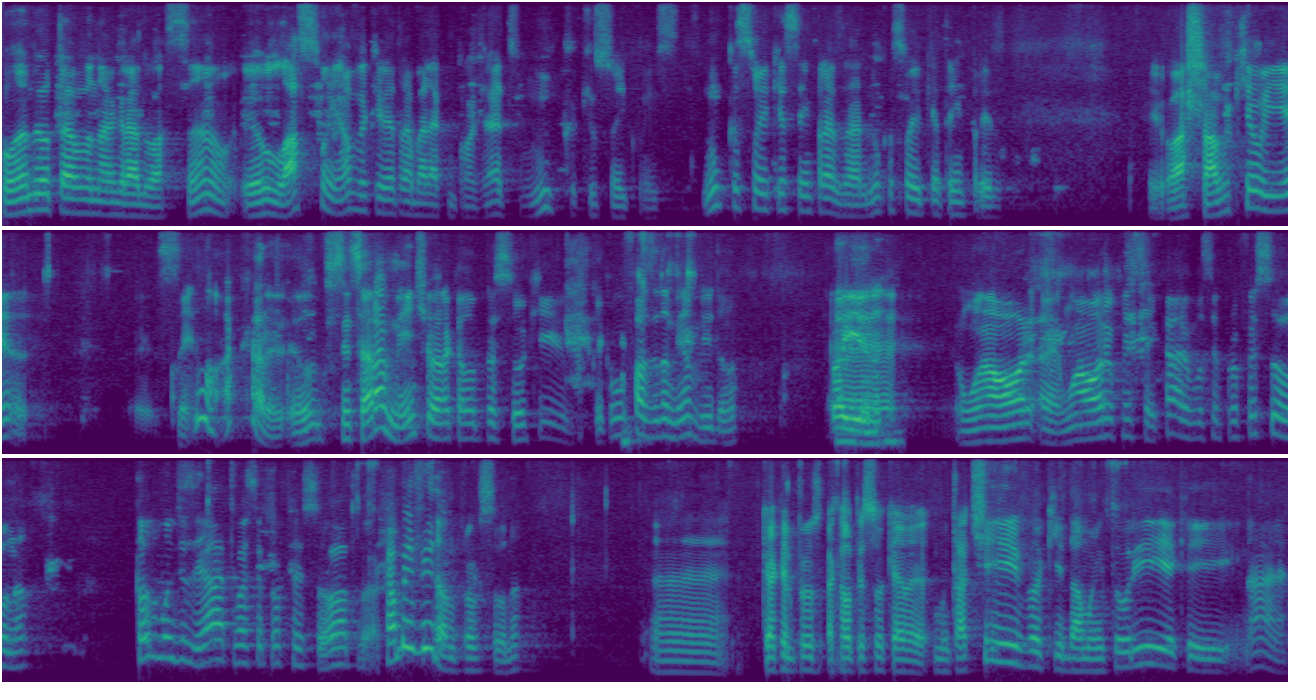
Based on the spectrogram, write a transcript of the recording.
quando eu estava na graduação, eu lá sonhava que eu ia trabalhar com projetos. Nunca que eu sonhei com isso. Nunca sonhei que ia ser empresário. Nunca sonhei que ia ter empresa. Eu achava que eu ia. Sei lá, cara. Eu, sinceramente, eu era aquela pessoa que. O que, é que eu vou fazer da minha vida, né? Aí, é, né? Uma hora, é, uma hora eu pensei, cara, eu vou ser professor, né? Todo mundo dizia, ah, tu vai ser professor. Tu... Acabei virando professor, né? É, porque aquele, aquela pessoa que é muito ativa, que dá monitoria, que. Né,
